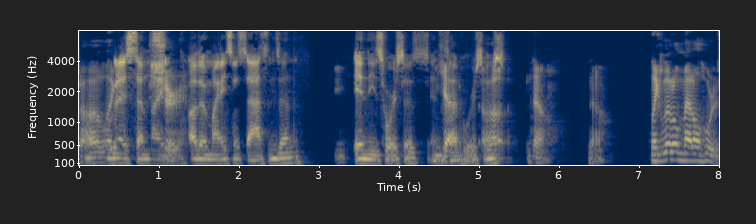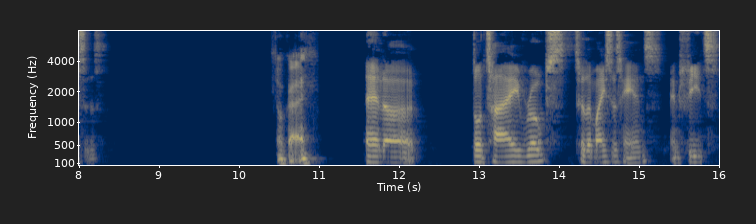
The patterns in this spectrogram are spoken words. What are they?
uh, like gonna send like sure. other mice assassins in in these horses, inside horses. Uh, no, no. Like little metal horses, okay. and uh, they'll tie ropes to the mice's hands and feet,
